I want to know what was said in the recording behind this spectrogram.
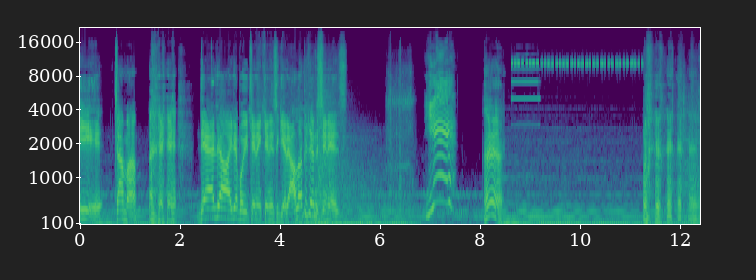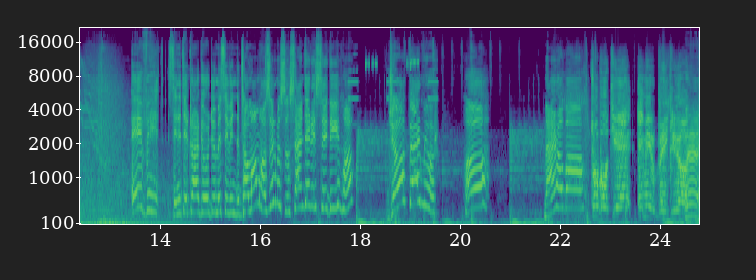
İyi, tamam. Değerli aile boyu tenekenizi geri alabilirsiniz. Ye. Hı. Evet, seni tekrar gördüğüme sevindim. Tamam hazır mısın? Senden istediğim ha? Cevap vermiyor. Ha? Merhaba. Tobot Y emir bekliyor.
